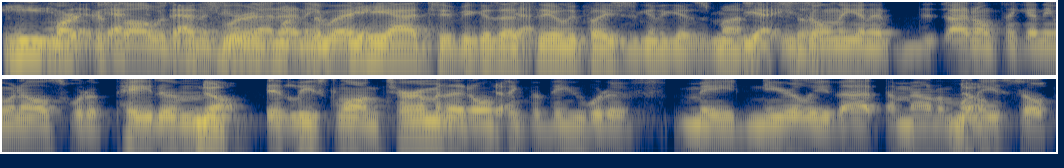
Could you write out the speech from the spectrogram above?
he Marc Gasol was going to do that his, anyway. He had to because that's yeah. the only place he's going to get his money. Yeah, he's so. only going to. I don't think anyone else would have paid him. No, at least long term, and I don't yeah. think that he would have made nearly that amount of money. No. So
